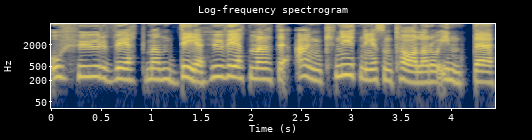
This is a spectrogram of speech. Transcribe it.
Och hur vet man det? Hur vet man att det är anknytningen som talar och inte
